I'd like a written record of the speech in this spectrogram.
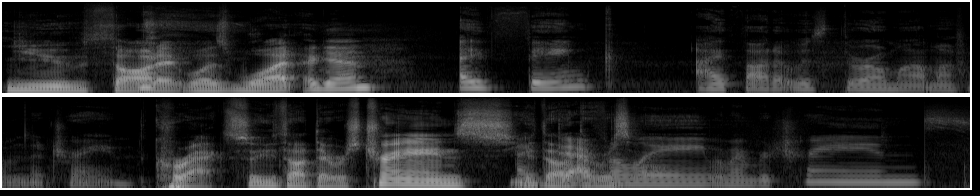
You thought it was what again? I think I thought it was Throw Mama from the train. Correct. So you thought there was trains. You I thought there was. definitely remember trains.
